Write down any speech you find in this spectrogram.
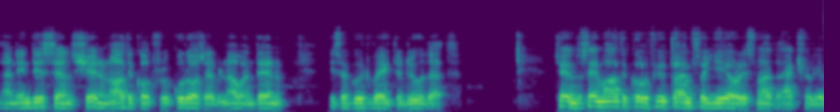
and in this sense, sharing an article through Kudos every now and then is a good way to do that. Sharing the same article a few times a year is not actually a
